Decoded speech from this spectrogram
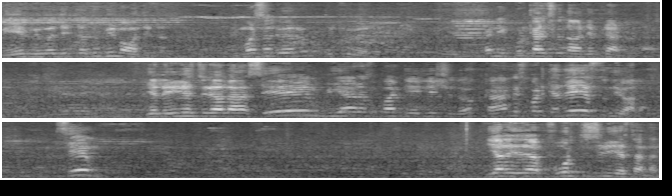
మేము మిమ్మల్ని తిట్టదు మీరు మమ్మల్ని తిట్టదు విమర్శలు వేరు తిట్లు వేరు. కానీ ఇప్పుడు కలుసుకుందామని చెప్పి అంటున్నాను వీళ్ళు ఏం చేస్తున్నారు సేమ్ బీఆర్ఎస్ పార్టీ ఏం చేసిందో కాంగ్రెస్ పార్టీకి అదే చేస్తుంది ఇవాళ. సేమ్. ఇవాళ ఫోర్త్ సిటీ చేస్తాను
